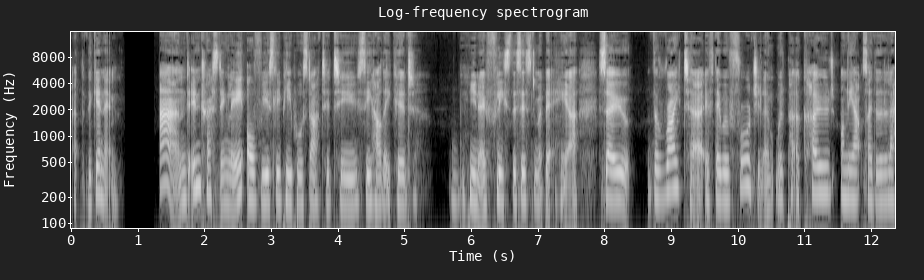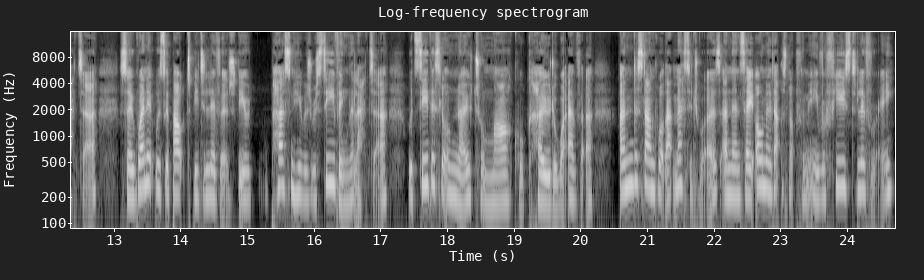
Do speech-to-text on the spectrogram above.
at the beginning. And interestingly, obviously, people started to see how they could, you know, fleece the system a bit here. So the writer, if they were fraudulent, would put a code on the outside of the letter. So when it was about to be delivered, the person who was receiving the letter would see this little note or mark or code or whatever, understand what that message was, and then say, Oh no, that's not for me, refuse delivery.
